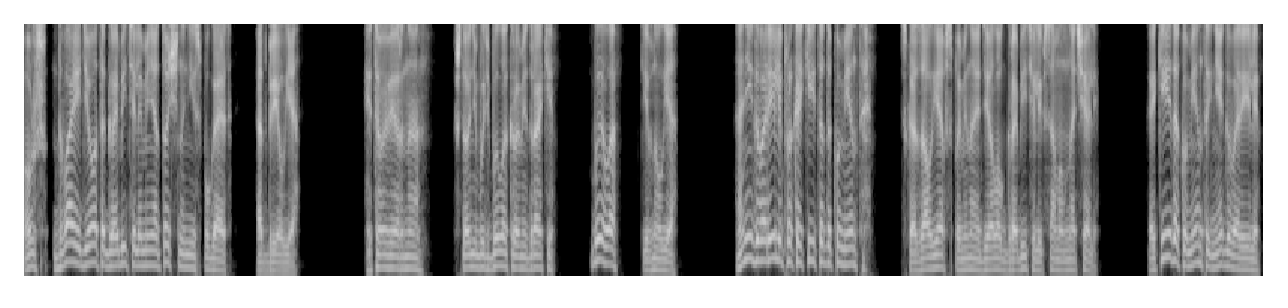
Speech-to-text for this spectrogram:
Уж два идиота-грабителя меня точно не испугают», — отбрил я. «И то верно. Что-нибудь было, кроме драки?» «Было», — кивнул я. «Они говорили про какие-то документы. — сказал я, вспоминая диалог грабителей в самом начале. «Какие документы не говорили?»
